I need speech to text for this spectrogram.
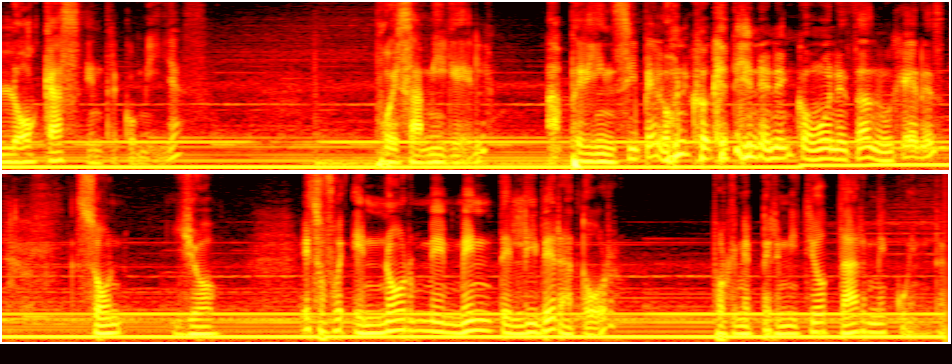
locas, entre comillas? Pues a Miguel, a Príncipe, lo único que tienen en común estas mujeres son yo. Eso fue enormemente liberador porque me permitió darme cuenta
